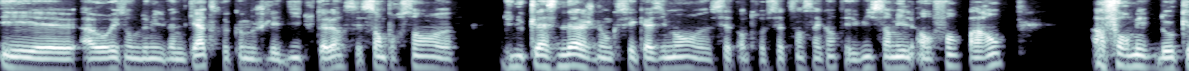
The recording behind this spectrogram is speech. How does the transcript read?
Et euh, à horizon 2024, comme je l'ai dit tout à l'heure, c'est 100% euh, d'une classe d'âge, donc c'est quasiment euh, entre 750 et 800 000 enfants par an à former. Donc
